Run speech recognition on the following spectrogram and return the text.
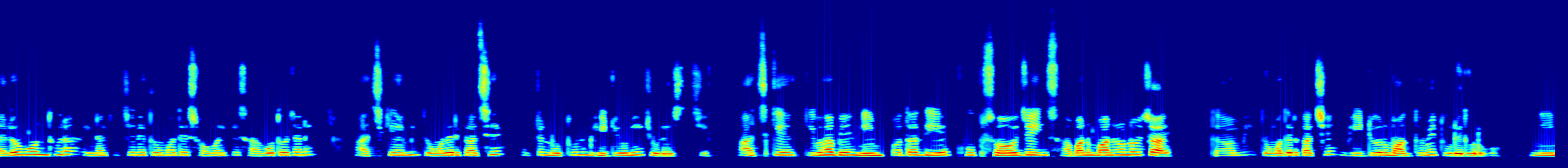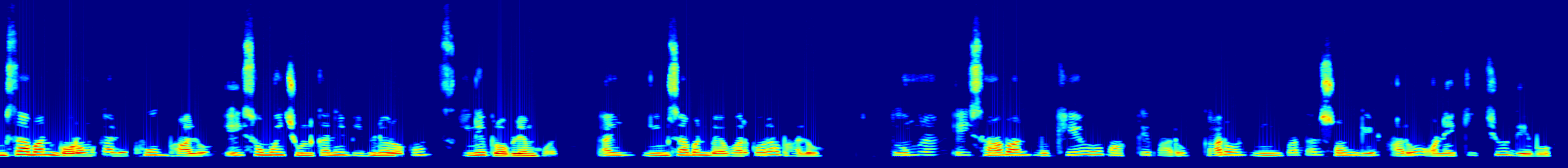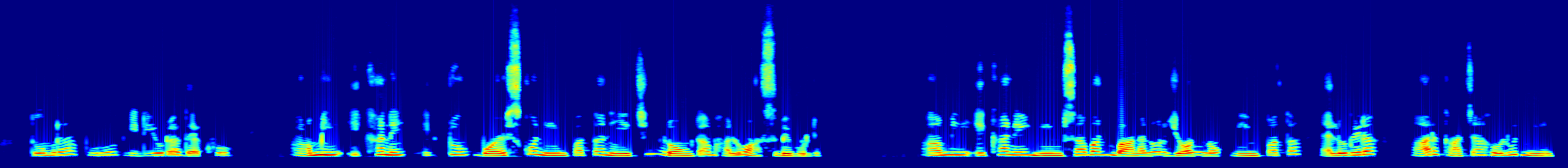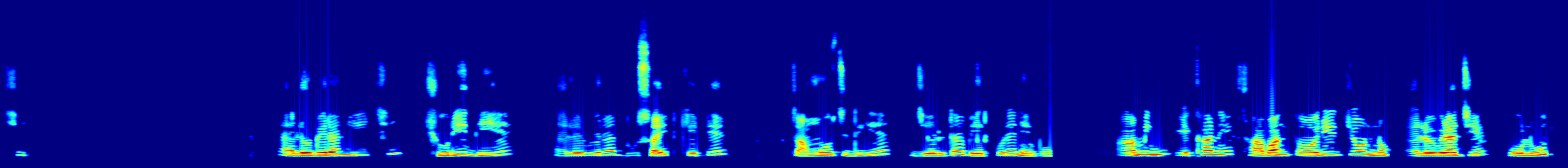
Hello বন্ধুরা, রিনা কিচেনে তোমাদের সবাইকে স্বাগত জানাই। আজকে আমি তোমাদের কাছে একটা নতুন ভিডিও নিয়ে চলে এসেছি। আজকে কীভাবে নিম পাতা দিয়ে খুব সহজেই সাবান বানানো যায়, তা আমি তোমাদের কাছে ভিডিওর মাধ্যমে তুলে ধরবো। নিম সাবান গরমকালে খুব ভালো, এই সময় চুলকানি বিভিন্ন রকম স্কিনে প্রবলেম হয়, তাই নিম সাবান ব্যবহার করা ভালো। তোমরা এই সাবান মুখেও মাখতে পারো, কারণ নিম পাতার সঙ্গে আরও অনেক কিছু দেব। তোমরা পুরো ভিডিওটা দেখো। আমি এখানে একটু বয়স্ক নিম পাতা নিয়েছি রঙটা ভালো আসবে বলে। আমি এখানে নিম সাবান বানানোর জন্য নিম পাতা, অ্যালোভেরা আর কাঁচা হলুদ নিয়েছি। অ্যালোভেরা নিয়েছি, ছুরি দিয়ে অ্যালোভেরার দু সাইড কেটে চামচ দিয়ে জেলটা বের করে নেব। আমি এখানে সাবান তৈরির জন্য অ্যালোভেরা জেল, হলুদ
